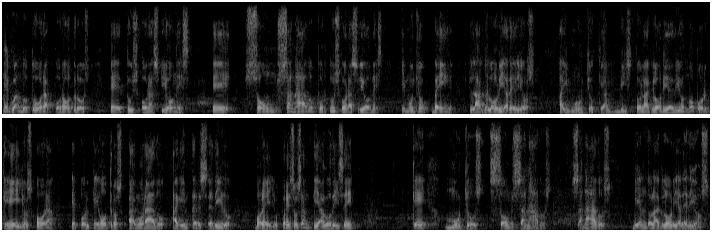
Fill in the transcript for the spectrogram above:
que cuando tú oras por otros, eh, tus oraciones eh, son sanados por tus oraciones y muchos ven la gloria de Dios. Hay muchos que han visto la gloria de Dios no porque ellos oran, es porque otros han orado, han intercedido por ellos. Por eso Santiago dice que muchos son sanados, sanados viendo la gloria de Dios.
